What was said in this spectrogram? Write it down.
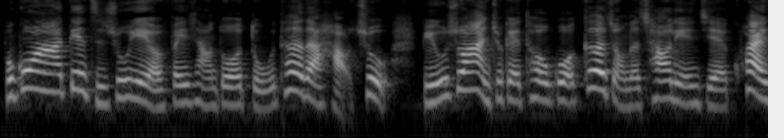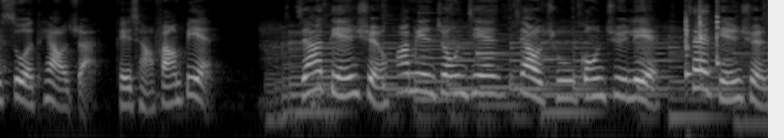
不过啊，电子书也有非常多独特的好处，比如说啊，你就可以透过各种的超连结快速的跳转，非常方便。只要点选画面中间叫出工具列，再点选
